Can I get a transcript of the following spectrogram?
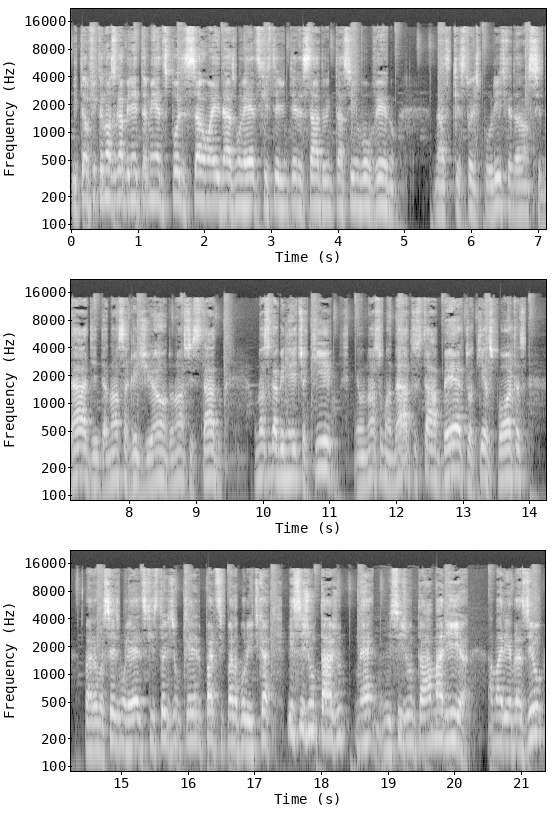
Então fica o nosso gabinete também à disposição aí das mulheres que estejam interessadas em estar se envolvendo nas questões políticas da nossa cidade, da nossa região, do nosso estado. O nosso gabinete aqui, é o nosso mandato está aberto aqui as portas para vocês mulheres que estão querendo participar da política e se juntar, né, e se juntar a Maria, a Maria Brasil,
